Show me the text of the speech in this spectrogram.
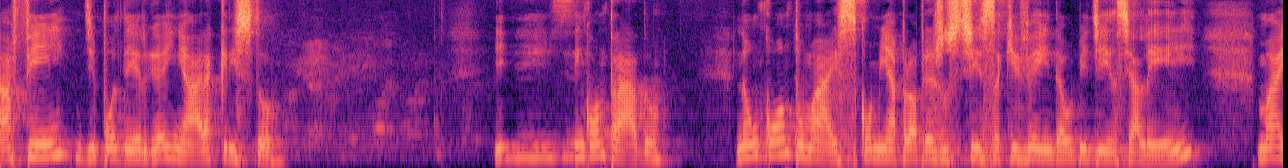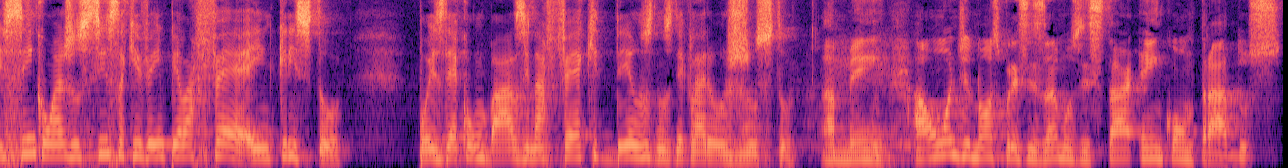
a fim de poder ganhar a Cristo. E encontrado não conto mais com minha própria justiça que vem da obediência à lei, mas sim com a justiça que vem pela fé em Cristo, pois é com base na fé que Deus nos declarou justo. Amém. Aonde nós precisamos estar encontrados?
